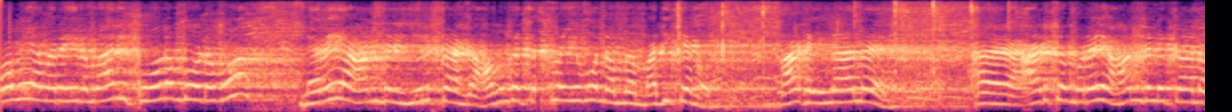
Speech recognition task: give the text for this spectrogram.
ஓவியம் வரைகிற மாதிரி கோலம் போடவும் நிறைய ஆண்கள் இருக்காங்க. அவங்க திறமையவும் நம்ம மதிக்கணும். ஆகையினால அடுத்த ஆண்களுக்கான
